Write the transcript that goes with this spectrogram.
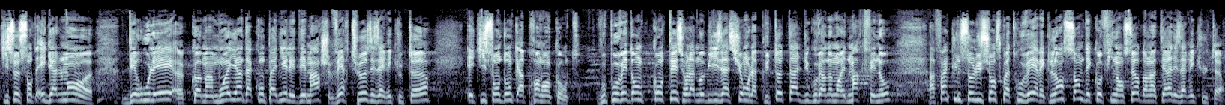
qui se sont également euh, déroulés euh, comme un moyen d'accompagner les démarches vertueuses des agriculteurs et qui sont donc à prendre en compte. Vous pouvez donc compter sur la mobilisation la plus totale du gouvernement et de Marc Fesneau afin qu'une solution soit trouvée avec l'ensemble des cofinanceurs dans l'intérêt des agriculteurs.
